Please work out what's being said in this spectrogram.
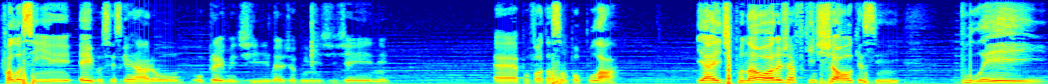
falou assim: Ei, vocês ganharam o prêmio de melhor jogo de GN é, por votação popular. E aí, tipo, na hora eu já fiquei em choque, assim, pulei,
